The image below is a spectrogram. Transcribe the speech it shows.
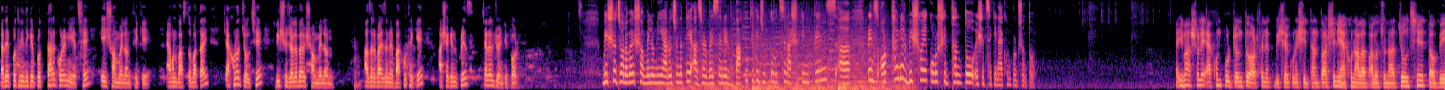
তাদের প্রতিনিধিকে প্রত্যাহার করে নিয়েছে এই সম্মেলন থেকে। এমন বাস্তবতায় এখনও চলছে বিশ্ব জলবায়ু সম্মেলন। আজারবাইজানের বাকু থেকে আশাকেন প্রিন্স, চ্যানেল টোয়েন্টি বিশ্ব জলবায়ু সম্মেলন নিয়ে আলোচনাতে আজারবাইজানের বাকু থেকে যুক্ত হচ্ছেন আশিকিন প্রিন্স। প্রিন্স, অর্থায়নের বিষয়ে কোনো সিদ্ধান্ত এসেছে কিনা এখন পর্যন্ত? ইমা, আসলে এখন পর্যন্ত অর্থনৈতিক বিষয়ে কোনো সিদ্ধান্ত আসেনি, এখন আলাপ আলোচনা চলছে। তবে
